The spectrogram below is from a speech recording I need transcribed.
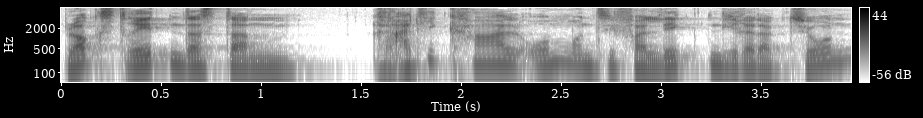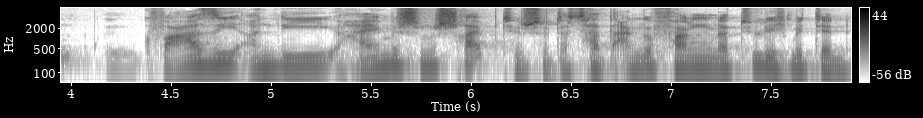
Blogs drehten das dann radikal um und sie verlegten die Redaktion quasi an die heimischen Schreibtische. Das hat angefangen natürlich mit den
